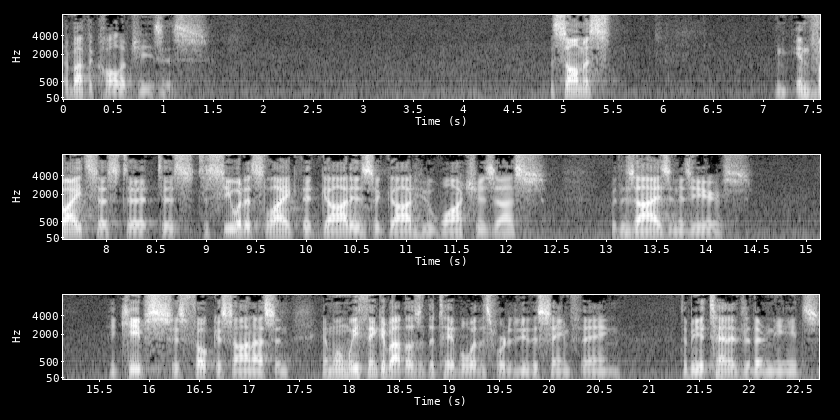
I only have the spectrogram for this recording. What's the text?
about the call of Jesus. The psalmist invites us to, to, to see what it's like that God is a God who watches us with his eyes and his ears. He keeps his focus on us. And, and when we think about those at the table with us, we're to do the same thing, to be attentive to their needs.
